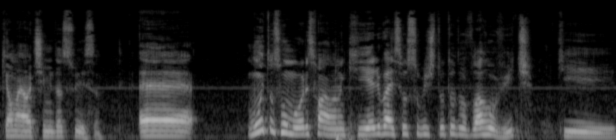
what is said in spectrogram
Que é o maior time da Suíça. É, muitos rumores falando que ele vai ser o substituto do Vlahovic, que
